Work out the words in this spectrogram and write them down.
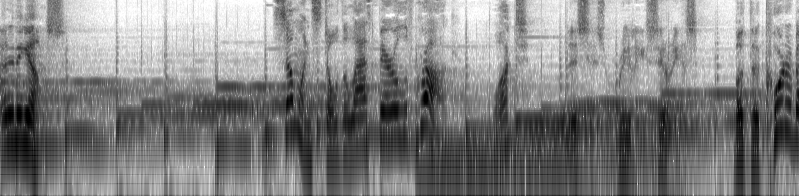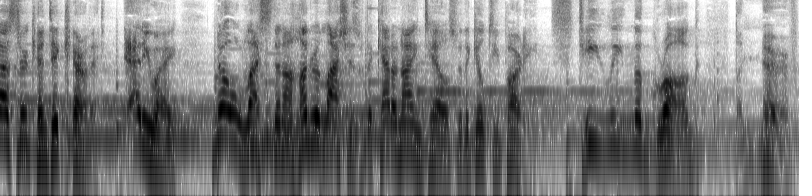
Anything else? Someone stole the last barrel of grog. What? This is really serious. But the quartermaster can take care of it. Anyway, no less than a hundred lashes with a cat o' nine tails for the guilty party. Stealing the grog, the nerve.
